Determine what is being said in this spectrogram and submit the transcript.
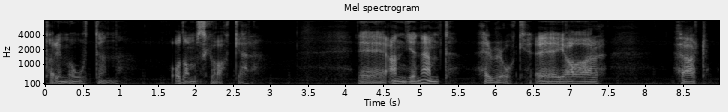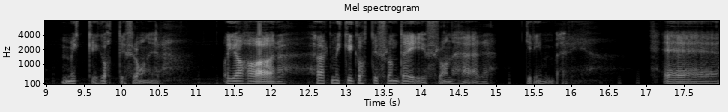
tar emot den och de skakar. Eh, angenämt, herr Vråk. Eh, jag har hört mycket gott ifrån er. Och jag har hört mycket gott ifrån dig, från herr Grimberg. Eh,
